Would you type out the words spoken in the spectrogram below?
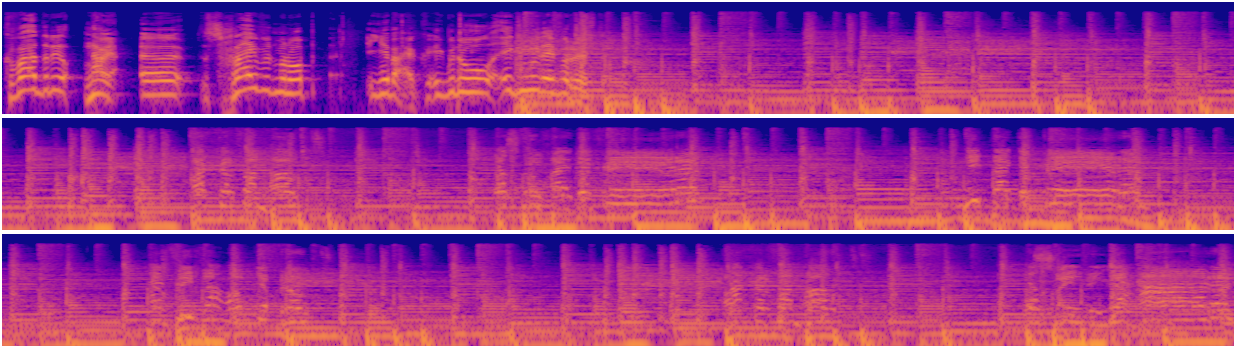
kwadril. Nou ja, schrijf het maar op, je buik. Ik bedoel, ik moet even rusten. Uit de veren. Niet uit de kleren. En vliegen op je brood. Hakken van hout, dat zweet in je haren.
